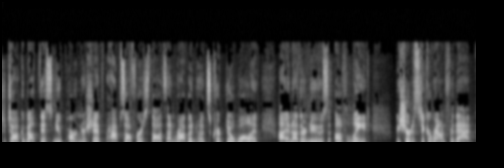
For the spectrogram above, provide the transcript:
to talk about this new partnership, perhaps offer his thoughts on Robinhood's crypto wallet uh, and other news of late. Be sure to stick around for that.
